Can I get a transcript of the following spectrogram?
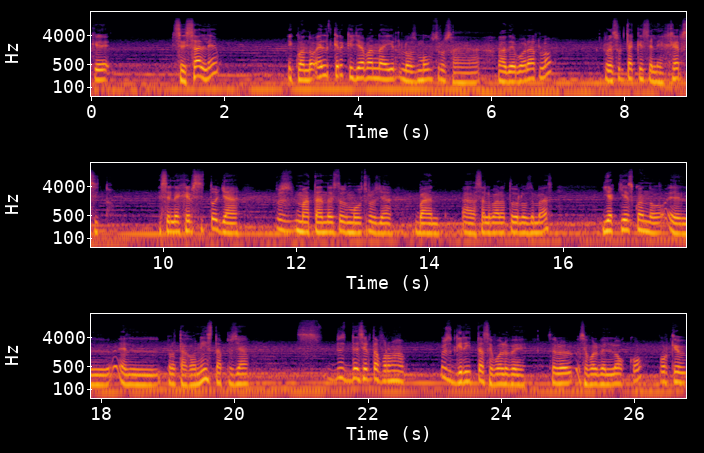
que se sale y cuando él cree que ya van a ir los monstruos a, a devorarlo, resulta que es el ejército. Es el ejército ya, pues matando a estos monstruos, ya van a salvar a todos los demás. Y aquí es cuando el, el protagonista, pues ya, de cierta forma, pues grita, se vuelve, se, vuelve loco, porque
